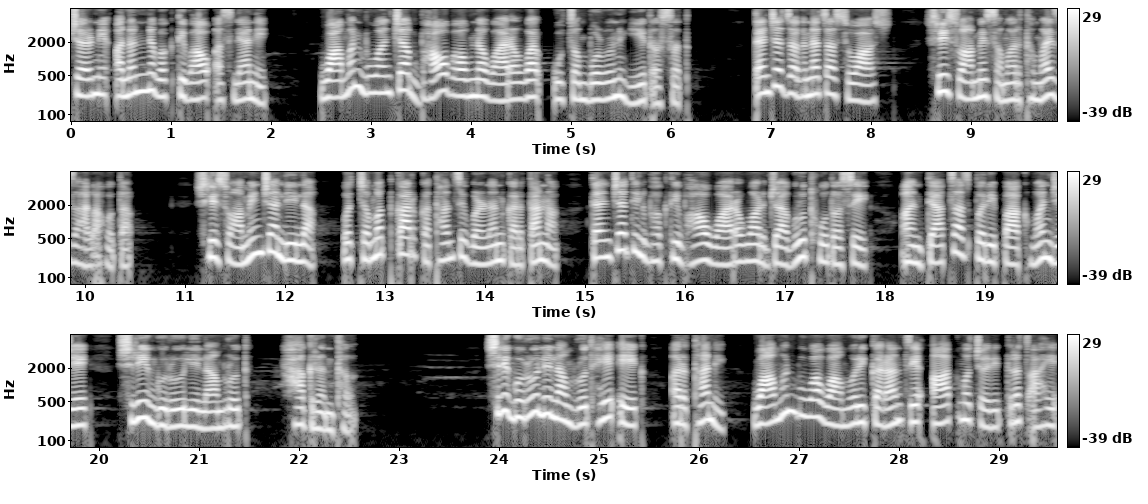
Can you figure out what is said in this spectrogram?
चरणी अनन्य भक्तिभाव असल्याने वामन बुवांच्या भावभावना वारंवार उचंबळून येत असत. त्यांच्या जगण्याचा श्वास श्री स्वामी समर्थमय झाला होता. श्री स्वामींच्या लीला व चमत्कार कथांचे वर्णन करताना त्यांच्यातील भक्तिभाव वारंवार जागृत होत असे. आणि त्याचाच परिपाक म्हणजे श्री गुरु लीलामृत हा ग्रंथ. श्री गुरु लीलामृत हे एक अर्थाने वामनबुवा वामोरीकरांचे आत्मचरित्रच आहे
